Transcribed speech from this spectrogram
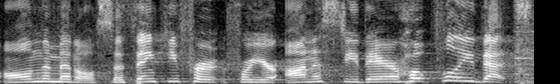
all in the middle. So thank you for, for your honesty there. Hopefully that's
